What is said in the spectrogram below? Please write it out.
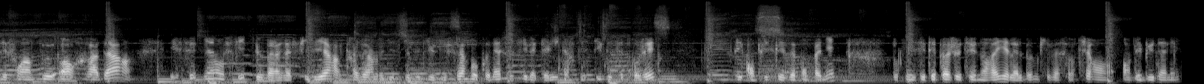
des fois un peu hors radar. Et c'est bien aussi que bah, la filière, à travers le dispositif du FER, reconnaisse aussi la qualité artistique de ces projets et qu'on puisse les accompagner. Donc n'hésitez pas à jeter une oreille à l'album qui va sortir en, début d'année.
